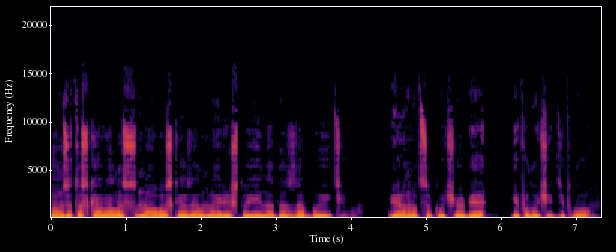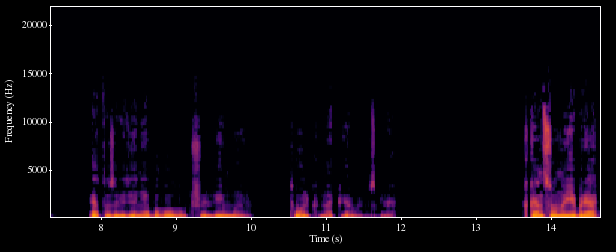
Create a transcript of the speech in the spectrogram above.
Он затасковал и снова сказал Мэри, что ей надо забыть его, вернуться к учебе и получить диплом. Это заведение было лучше Лимы только на первый взгляд. К концу ноября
